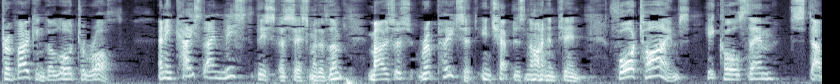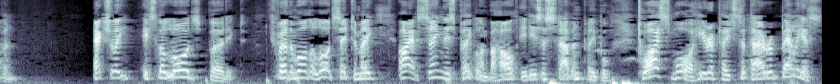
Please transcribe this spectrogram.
provoking the Lord to wrath. And in case they missed this assessment of them, Moses repeats it in chapters 9 and 10. Four times he calls them stubborn. Actually, it's the Lord's verdict. Furthermore, the Lord said to me, I have seen this people, and behold, it is a stubborn people. Twice more he repeats that they are rebellious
